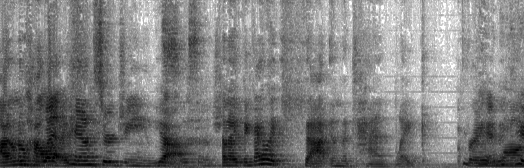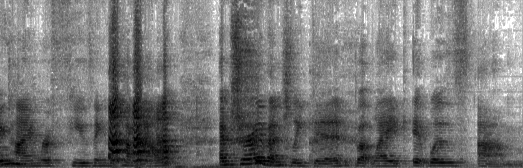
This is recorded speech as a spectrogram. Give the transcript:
I don't know how wet I- pants or jeans. yeah, essentially. and I think I like sat in the tent like for a Panicking. long time, refusing to come out. I'm sure I eventually did, but like it was um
